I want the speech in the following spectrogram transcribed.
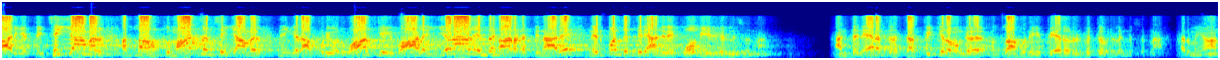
காரியத்தை செய்யாமல் அல்லாஹுக்கு மாற்றம் செய்யாமல் நீங்கள் அப்படி ஒரு வாழ்க்கையை வாழ இயலாது என்ற காரணத்தினாலே நிர்பந்தத்திலே அதிலே போவீர்கள் சொன்னாங்க. அந்த நேரத்தில் தப்பிக்கிறவங்க அல்லாஹுடைய பேரருள் பெற்றவர்கள் என்று சொன்னார். அருமையான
